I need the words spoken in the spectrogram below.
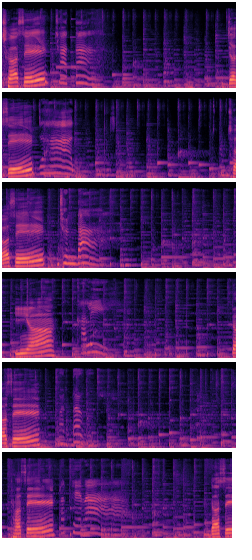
छ से छाता। ज से छ से झंडा। इया। खाली। ट से मटर ठ से टकेरा ड से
